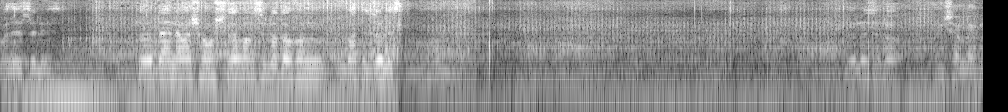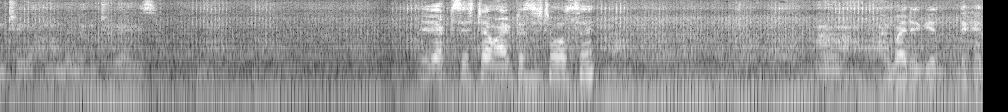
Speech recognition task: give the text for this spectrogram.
বাতি চলে গেছে। তো ডাইনামার সমস্যা যখন ছিল, তখন বাতি জ্বলেছিল। হ্যাঁ। জ্বলেছিল। ইনশাল্লাহ এখন ঠিক, আলহামদুলিল্লাহ এখন ঠিক হয়ে গেছে। এই একটা সিস্টেম আরেকটা সিস্টেম হচ্ছে আমি বাইরে গিয়ে দেখাই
